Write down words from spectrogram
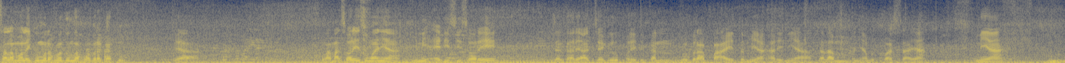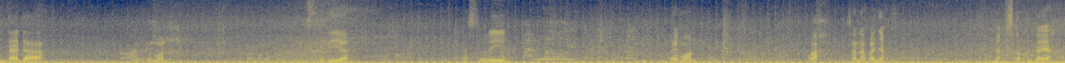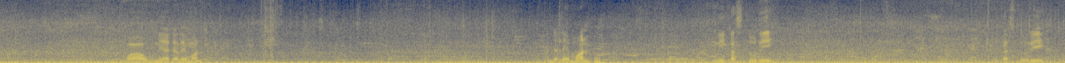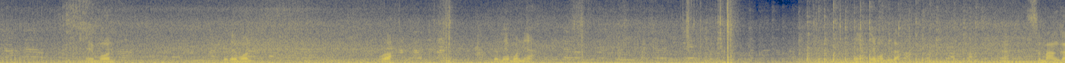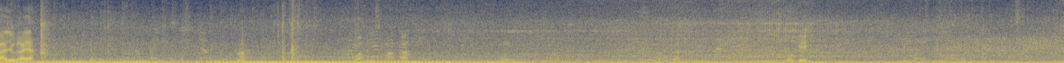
Assalamualaikum warahmatullahi wabarakatuh. Ya. Selamat sore semuanya. Ini edisi sore Jakarta Aceh Group meridukan beberapa item ya hari ini ya dalam menyambut puasa ya. Ini ya kita ada lemon kasturi ya kasturi lemon wah sana banyak banyak stok kita ya wow ini ada lemon. Ada lemon. Ini kasturi. Kasturi. Lemon. Ada lemon. Wah. Ada lemon ya. Banyak lemon juga nah, semangka juga ya nah. wah ini semangka. Hmm. semangka. Oke.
